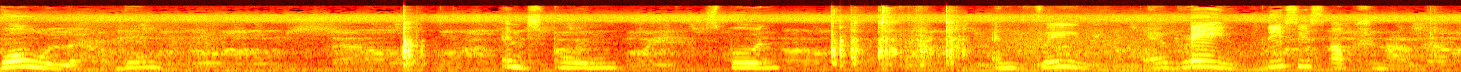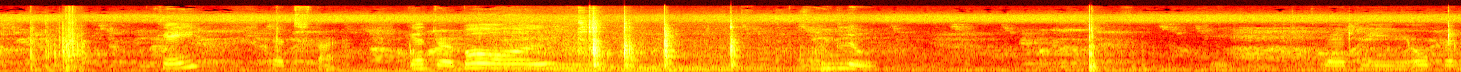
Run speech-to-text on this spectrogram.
Bowl. Bowl. And spoon. Spoon. And paint. Paint. This is optional. Okay? Let's start. Get your bowl. And glue. Okay. Let me open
